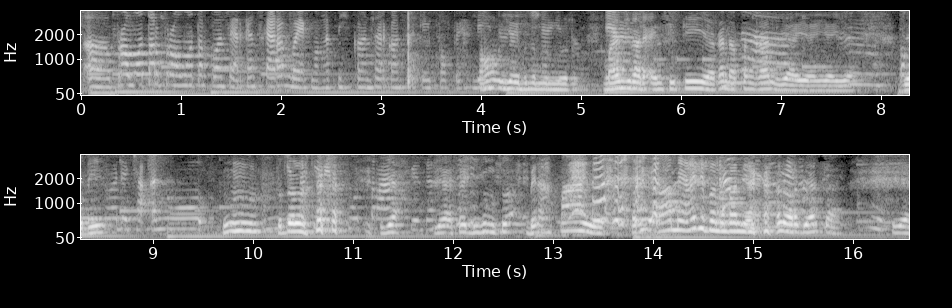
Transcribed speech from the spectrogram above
eh, promotor-promotor konser kan sekarang banyak banget nih konser-konser K-pop ya di Oh iya benar-benar. gitu. Kemarin Ya. juga ada NCT ya kan datang kan? Iya iya iya iya. Hmm, waktu Jadi itu ada Eun-woo, Hmm, betul. Iya, gitu. iya saya bingung tuh band apa ya. Tapi rame aja penontonnya, luar biasa. Iya.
